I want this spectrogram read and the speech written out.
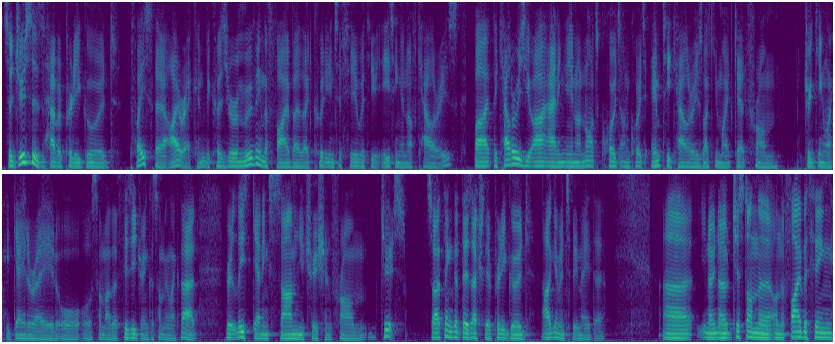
So juices have a pretty good place there, I reckon, because you're removing the fiber that could interfere with you eating enough calories. But the calories you are adding in are not quote unquote empty calories like you might get from drinking like a Gatorade or, or some other fizzy drink or something like that. You're at least getting some nutrition from juice. So I think that there's actually a pretty good argument to be made there. Uh, you know, no, just on the on the fiber thing,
